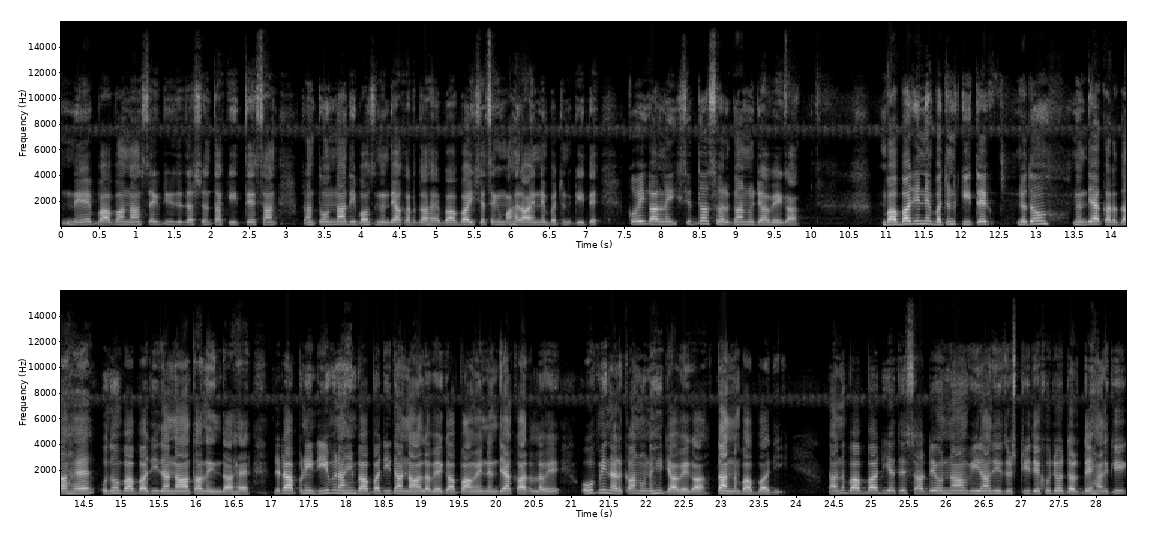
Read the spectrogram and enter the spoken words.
ਨੇ ਬਾਬਾ ਨਾਨਕ ਸਿੰਘ ਜੀ ਦੇ ਦਰਸ਼ਨ ਤਾਂ ਕੀਤੇ ਸਨ, ਪਰੰਤੂ ਉਹਨਾਂ ਦੀ ਬਹੁਤ ਨਿੰਦਿਆ ਕਰਦਾ ਹੈ। ਬਾਬਾ ਈਸ਼ਰ ਸਿੰਘ ਮਹਾਰਾਜ ਨੇ ਬਚਨ ਕੀਤੇ, ਕੋਈ ਗੱਲ ਨਹੀਂ, ਸਿੱਧਾ ਸਵਰਗਾਂ ਨੂੰ ਜਾਵੇਗਾ। ਬਾਬਾ ਜੀ ਨੇ ਬਚਨ ਕੀਤੇ, ਜਦੋਂ ਨਿੰਦਿਆ ਕਰਦਾ ਹੈ, ਉਦੋਂ ਬਾਬਾ ਜੀ ਦਾ ਨਾਂ ਤਾਂ ਲੈਂਦਾ ਹੈ। ਜਿਹੜਾ ਆਪਣੀ ਜੀਭ ਰਾਹੀਂ ਬਾਬਾ ਜੀ ਦਾ ਨਾਂ ਲਵੇਗਾ, ਭਾਵੇਂ ਨਿੰਦਿਆ ਕਰ ਲਵੇ, ਉਹ ਵੀ ਨਰਕਾਂ ਨੂੰ ਨਹੀਂ ਜਾਵੇਗਾ। ਧੰਨ ਬਾਬਾ ਜੀ। ਧੰਨ ਬਾਬਾ ਜੀ ਅਤੇ ਸਾਡੇ ਉਹਨਾਂ ਵੀਰਾਂ ਦੀ ਦ੍ਰਿਸ਼ਟੀ ਦੇਖੋ ਜੋ ਡਰਦੇ ਹਨ ਕਿ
